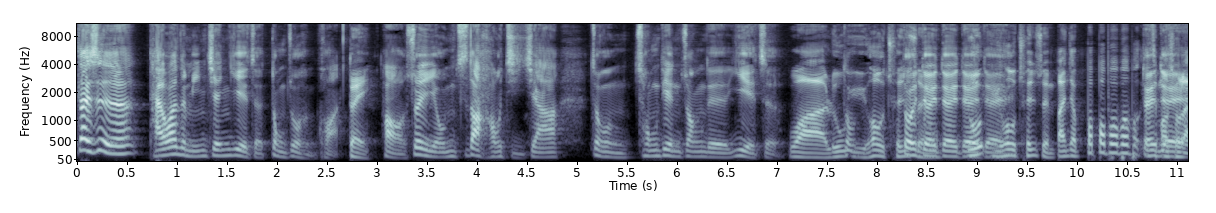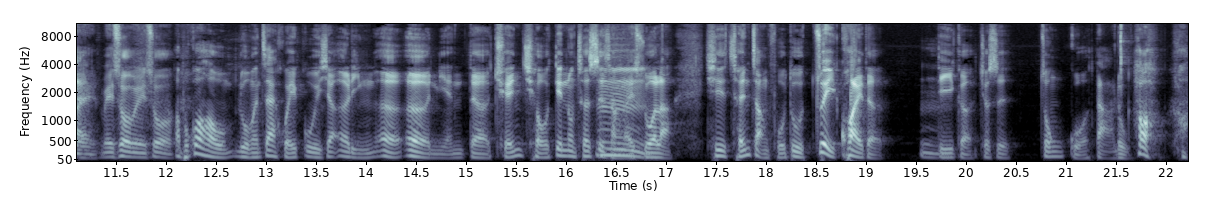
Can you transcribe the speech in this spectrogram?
但是呢，台湾的民间业者动作很快，对，好，所以我们知道好几家这种充电桩的业者，哇，如雨后春笋，对对对对，如雨后春笋般叫啵啵啵啵啵，对，冒出来，没错没错。啊。不过好，我们再回顾一下二零二二年的全球电动车市场来说啦，嗯、其实成长幅度最快的，嗯。第一个就是中国大陆。好、嗯，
